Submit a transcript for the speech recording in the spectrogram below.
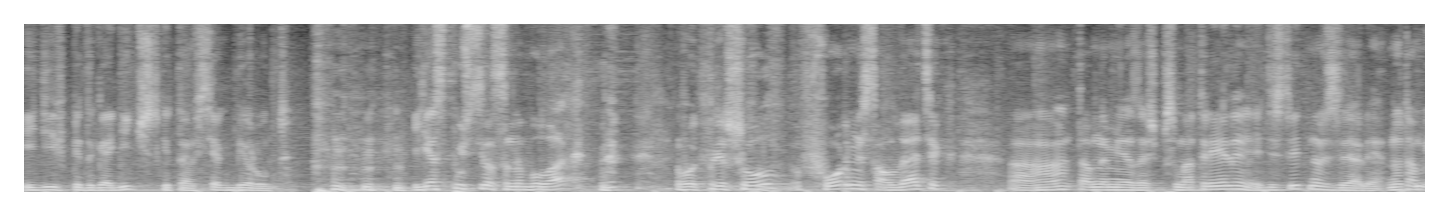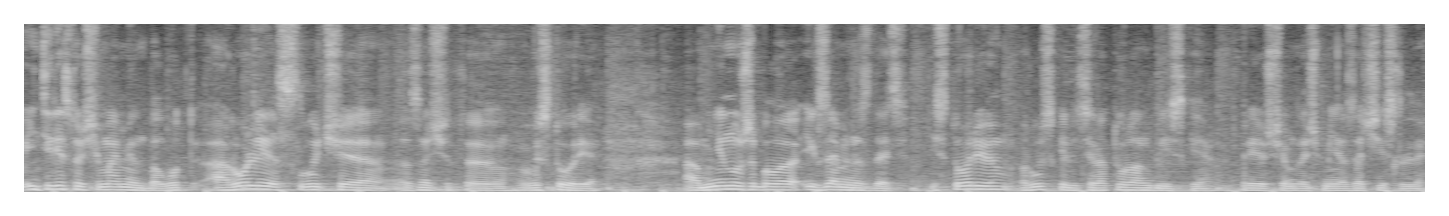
Иди в педагогический, там всех берут. Я спустился на Булак, вот пришел в форме, солдатик, ага, там на меня, значит, посмотрели и действительно взяли. Но там интересный очень момент был. Вот о роли случая, значит, э, в истории. А мне нужно было экзамены сдать. Историю, русский, литературу, английский, прежде чем, значит, меня зачислили.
